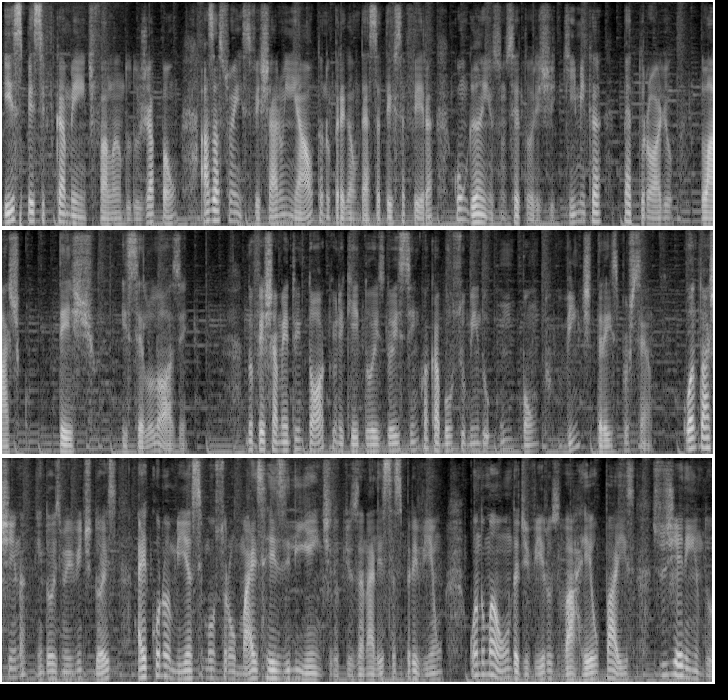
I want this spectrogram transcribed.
especificamente falando do Japão, as ações fecharam em alta no pregão desta terça-feira, com ganhos nos setores de química, petróleo, plástico, têxtil e celulose. No fechamento em Tóquio, o Nikkei 225 acabou subindo 1,23%. Quanto à China, em 2022, a economia se mostrou mais resiliente do que os analistas previam quando uma onda de vírus varreu o país, sugerindo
